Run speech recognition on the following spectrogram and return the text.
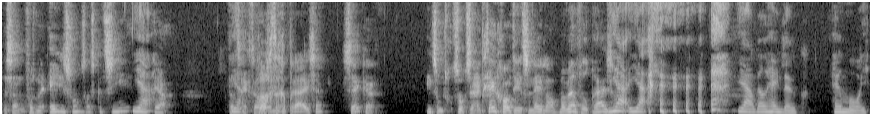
er staan volgens mij Edisons, als ik het zie. Ja, Ja. Dat Ja. is echt wel... Prachtige een- prijzen. zeker. Iets om trots op te zijn. Geen grote hits in Nederland, maar wel veel prijzen. ja, ja. ja, wel heel leuk. Heel mooi.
